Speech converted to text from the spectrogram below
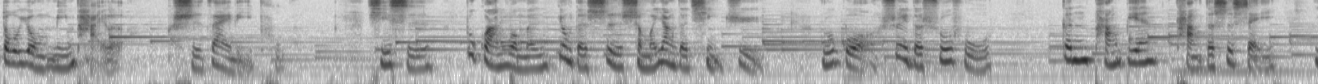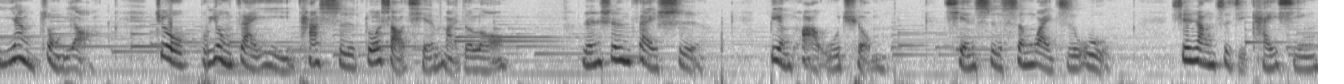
都用名牌了，实在离谱。其实，不管我们用的是什么样的寝具，如果睡得舒服，跟旁边躺的是谁一样重要，就不用在意它是多少钱买的喽。人生在世，变化无穷，钱是身外之物。先让自己开心，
